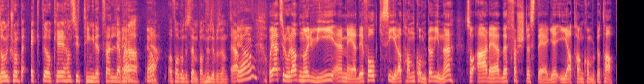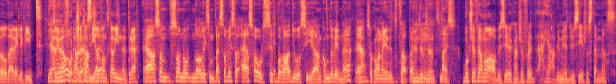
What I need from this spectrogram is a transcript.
Donald Trump er ekte ok. Han sier ting rett fra levra. Ja, ja. Og folk kommer til å stemme på han 100 Ja. Ja. Og jeg tror at når vi eh, mediefolk sier at han kommer til å vinne, så er det det første steget i at han kommer til å tape, og det er veldig fint. Ja, så vi må fortsette ja, å si at han skal vinne, tror jeg. Ja, så, så når, når liksom Besserwisser assholes sitter på radio og sier han kommer til å vinne, Ja. så kommer han egentlig til å tape. 100%. Nice. Bortsett fra når Abu sier det, kanskje, for det er jævlig mye du sier som stemmer. ass.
